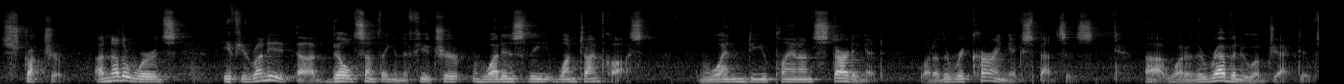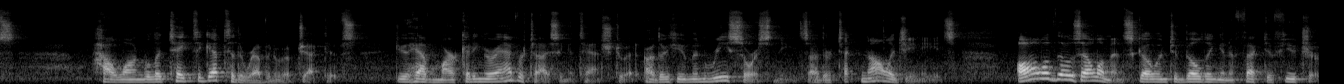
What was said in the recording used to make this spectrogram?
structure. In other words, if you're going to uh, build something in the future, what is the one time cost? When do you plan on starting it? What are the recurring expenses? Uh, what are the revenue objectives? How long will it take to get to the revenue objectives? Do you have marketing or advertising attached to it? Are there human resource needs? Are there technology needs? All of those elements go into building an effective future.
